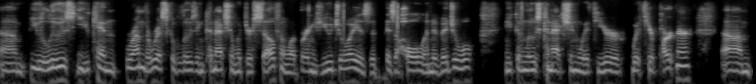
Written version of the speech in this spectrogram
Um, you lose you can run the risk of losing connection with yourself and what brings you joy is a, is a whole individual. You can lose connection with your with your partner. Um,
